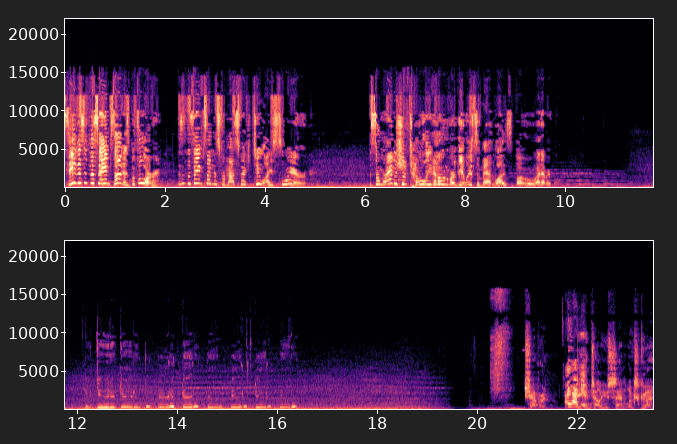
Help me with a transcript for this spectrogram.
See, this is the same sun as before. This is the same sun as from Mass Effect 2, I swear. So Miranda should have totally known where the Illusive Man was, but whatever. Shepard, Hi, the Hackett. intel you sent looks good.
